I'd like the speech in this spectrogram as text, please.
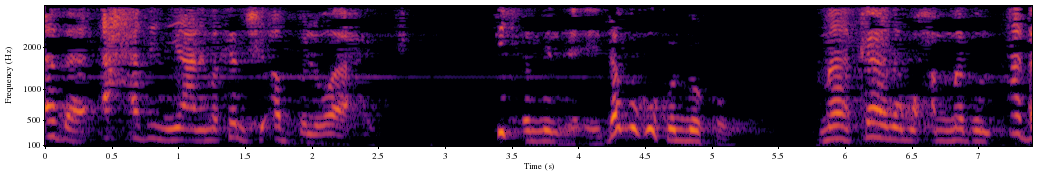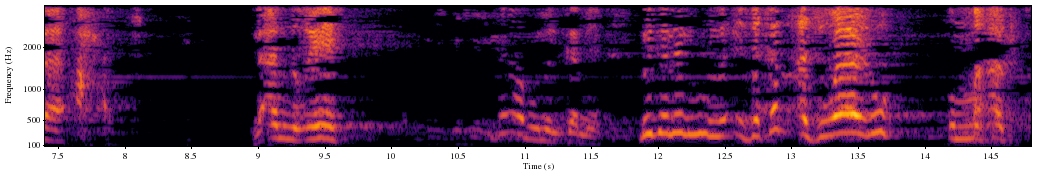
أبا أحد يعني ما كانش أب الواحد. تفهم منها إيه؟ ده كلكم. ما كان محمد أبا أحد. لأنه إيه؟ ده أبو للجميع. بدليل إذا كان أزواجه امهاتكم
